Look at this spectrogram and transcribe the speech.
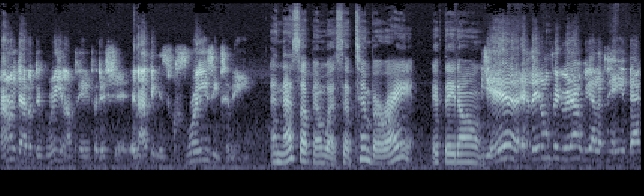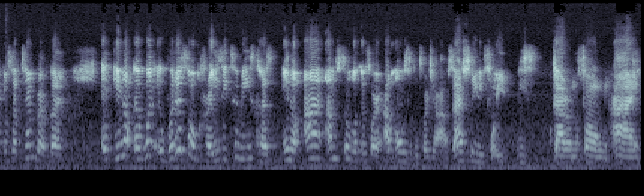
I don't even have a degree and I'm paying for this shit, and I think it's crazy to me. And that's up in what September, right? If they don't. Yeah, if they don't figure it out, we gotta pay it back in September. But it, you know, and what what is so crazy to me is because you know I I'm still looking for I'm always looking for jobs. Actually, before you, we got on the phone, I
